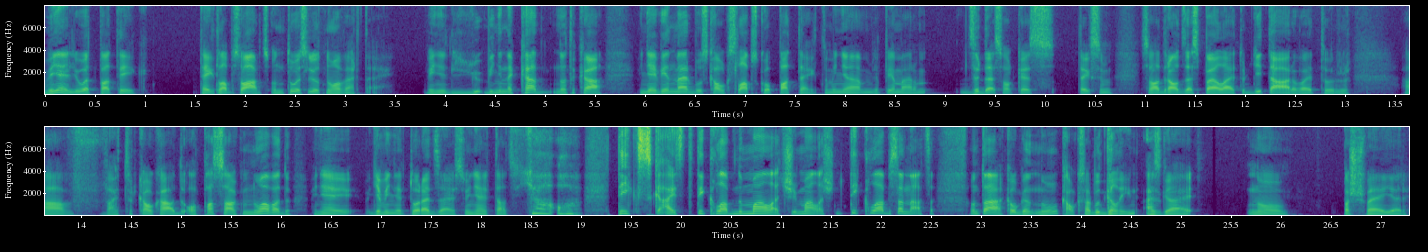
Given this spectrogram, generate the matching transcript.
Viņai ļoti patīk teikt labus vārdus, un to es ļoti novērtēju. Viņa, viņa nekad, nu, tā kā viņai vienmēr būs kaut kas labs, ko pateikt. Un Viņa, ja, piemēram, dzirdēs, ok, es, teiksim, savā draudzē spēlēju tur ģitāru vai tur. Uh, vai tur kaut kādu o, pasākumu novadu, viņai, ja viņa to redzēs, viņai tāds, jā, o, tik skaisti, tik labi, nu, malači, malači, nu, tik labi sanāca. Un tā, kaut, gan, nu, kaut kas varbūt galīgi aizgāja, nu, pa švējeri.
